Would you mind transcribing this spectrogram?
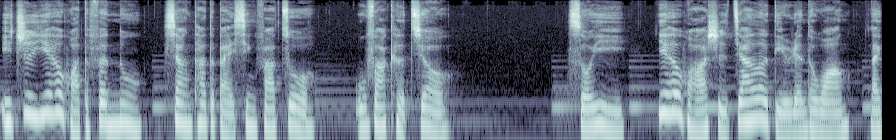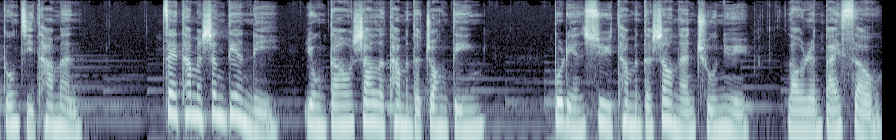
以致耶和华的愤怒向他的百姓发作，无法可救。所以耶和华使迦勒底人的王来攻击他们，在他们圣殿里用刀杀了他们的壮丁，不连续他们的少男处女、老人白叟。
